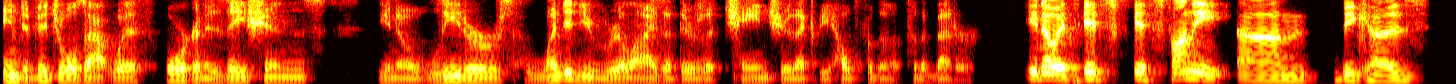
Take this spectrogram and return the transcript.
individuals out with organizations you know leaders? When did you realize that there's a change here that could be helpful for the for the better? You know it, it's it's funny um, because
